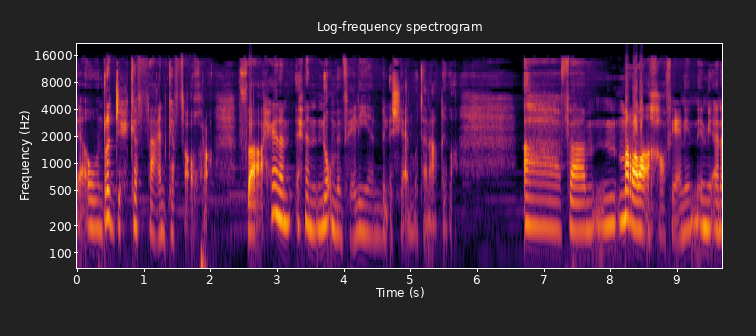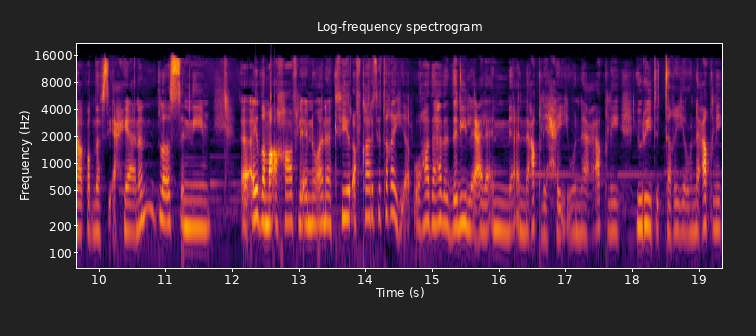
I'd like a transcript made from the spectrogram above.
أو نرجح كفة عن كفة أخرى. فأحيانا إحنا نؤمن فعليا بالأشياء المتناقضة. آه فمرة ما أخاف يعني إني أناقض نفسي أحيانا بلس إني أيضا ما أخاف لأنه أنا كثير أفكاري تتغير وهذا هذا دليل على أن أن عقلي حي وأن عقلي يريد التغيير وأن عقلي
